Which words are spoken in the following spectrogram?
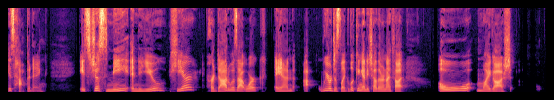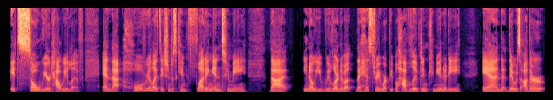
is happening? It's just me and you here. Her dad was at work and I, we were just like looking at each other and I thought, oh my gosh, it's so weird how we live. And that whole realization just came flooding into me that, you know, you, we learned about the history where people have lived in community and there was other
